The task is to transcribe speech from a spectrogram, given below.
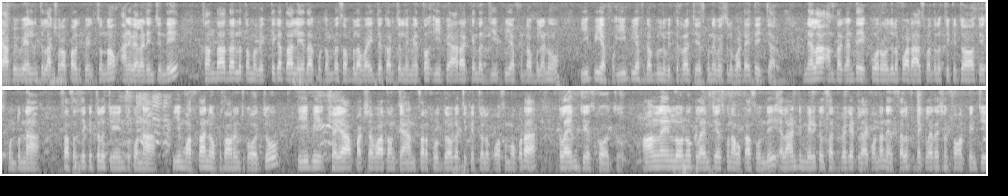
యాభై వేల నుంచి లక్ష రూపాయలకు పెంచుతున్నాం అని వెల్లడించింది. చందాదారులు తమ వ్యక్తిగత లేదా కుటుంబ సభ్యుల వైద్య ఖర్చుల నిమిత్తం ఈ పేరా కింద జీపీఎఫ్ డబ్బులను ఈపీఎఫ్ ఈపీఎఫ్ డబ్బులను విత్డ్రా చేసుకునే వెసులుబాటు అయితే ఇచ్చారు. నెల అంతకంటే ఎక్కువ రోజుల పాటు ఆసుపత్రిలో చికిత్స తీసుకుంటున్న శస్త్రచికిత్సలు చేయించుకున్న ఈ మొత్తాన్ని ఉపసంహరించుకోవచ్చు. టీబీ క్షయ పక్షవాతం క్యాన్సర్ హృద్రోగ చికిత్సల కోసము కూడా క్లెయిమ్ చేసుకోవచ్చు. ఆన్లైన్లోనూ క్లెయిమ్ చేసుకునే అవకాశం ఉంది. ఎలాంటి మెడికల్ సర్టిఫికేట్ లేకుండా నేను సెల్ఫ్ డిక్లరేషన్ సమర్పించి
